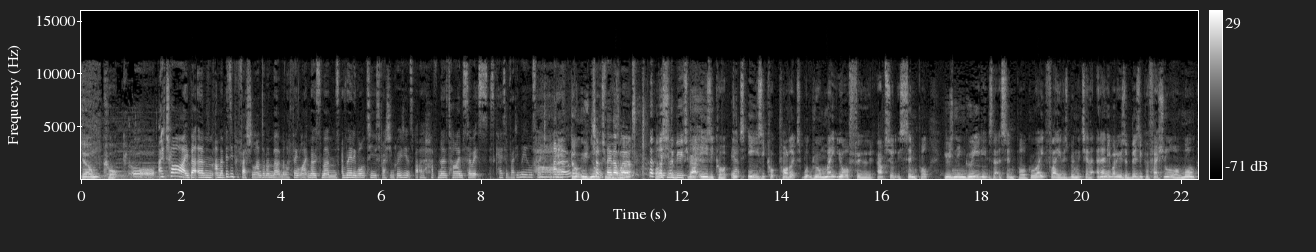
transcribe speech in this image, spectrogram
don't cook. Oh, I try, but um, I'm a busy professional and I'm a mum, and I think, like most mums, I really want to use fresh ingredients, but I have no time, so it's, it's a case of ready meals, which I know. Don't use naughty Shouldn't say that words word. like well, this is the beauty about Ezecook. Yeah. It's Ezecook products which will make your food absolutely simple, using ingredients that are simple, great flavours, bring it together. And anybody who's a busy professional or mum,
